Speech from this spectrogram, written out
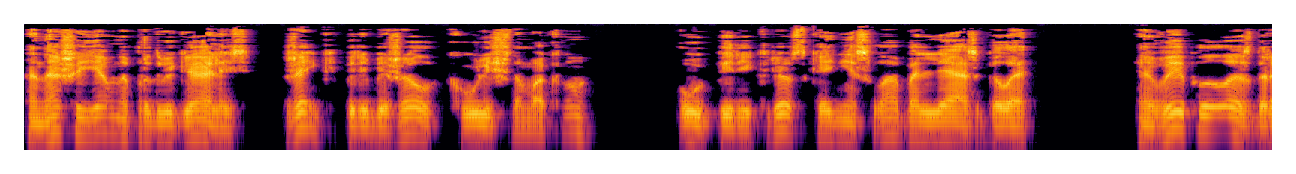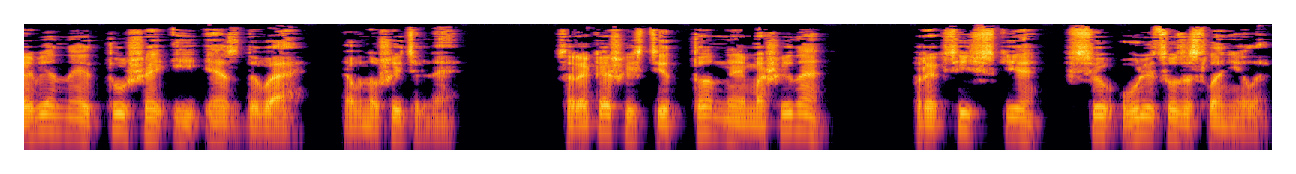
Наши явно продвигались. Женька перебежал к уличному окну. У перекрестка неслабо лязгало. Выплыла здоровенная туша ИС-2, внушительная. 46-тонная машина практически всю улицу заслонила.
